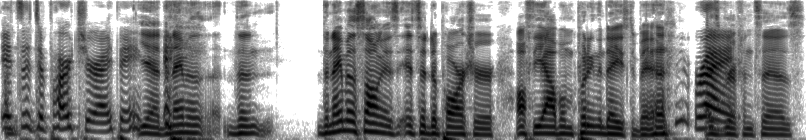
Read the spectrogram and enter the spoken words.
it's a departure, I think. yeah the name of the the name of the song is "It's a Departure" off the album "Putting the Days to Bed," Right. as Griffin says.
